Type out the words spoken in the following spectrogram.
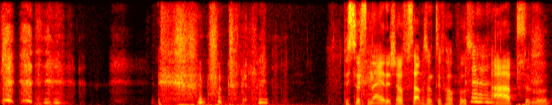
Bist du jetzt neidisch auf Samsung TV Plus? Absolut.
